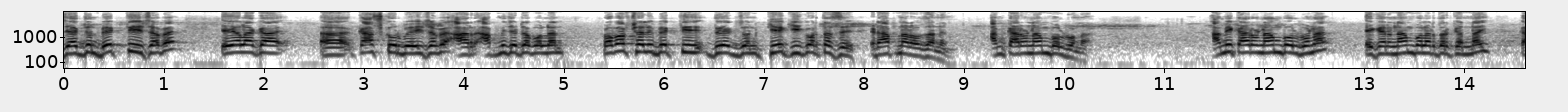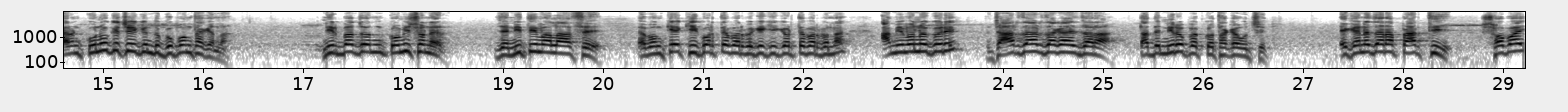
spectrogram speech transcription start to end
যে একজন ব্যক্তি হিসাবে এই এলাকায় কাজ করবে হিসাবে। আর আপনি যেটা বললেন, প্রভাবশালী ব্যক্তি দু একজন কে কী করতেছে, এটা আপনারাও জানেন। আমি কারও নাম বলব না। আমি কারও নাম বলব না, এখানে নাম বলার দরকার নাই, কারণ কোনো কিছুই কিন্তু গোপন থাকে না। নির্বাচন কমিশনের যে নীতিমালা আছে এবং কে কি করতে পারবে, কে কী করতে পারবে না, আমি মনে করি যার যার জায়গায় যারা, তাদের নিরপেক্ষ থাকা উচিত। এখানে যারা প্রার্থী, সবাই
